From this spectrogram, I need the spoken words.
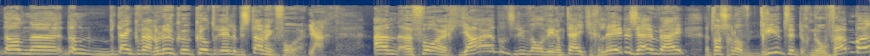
dan, eh, dan bedenken we daar een leuke culturele bestemming voor. Ja. En eh, vorig jaar, dat is nu wel weer een tijdje geleden, zijn wij... Het was geloof ik 23 november.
